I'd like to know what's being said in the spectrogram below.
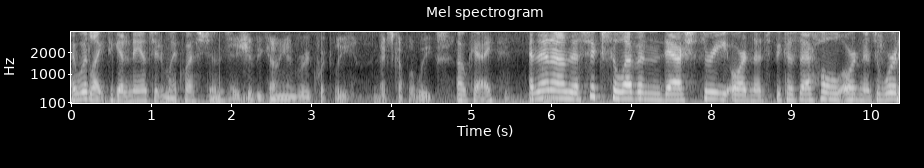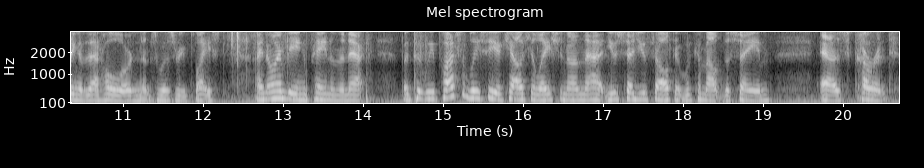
I would like to get an answer to my questions. They should be coming in very quickly, next couple of weeks. Okay. And then on the 611-3 ordinance, because that whole ordinance, the wording of that whole ordinance was replaced. I know I'm being a pain in the neck, but could we possibly see a calculation on that? You said you felt it would come out the same as current,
